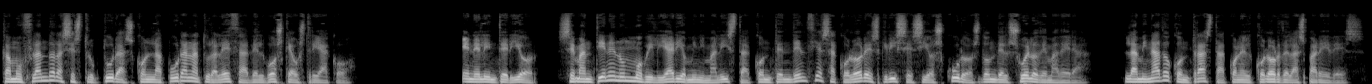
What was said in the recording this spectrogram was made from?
camuflando las estructuras con la pura naturaleza del bosque austriaco. En el interior, se mantienen un mobiliario minimalista con tendencias a colores grises y oscuros donde el suelo de madera, laminado contrasta con el color de las paredes.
